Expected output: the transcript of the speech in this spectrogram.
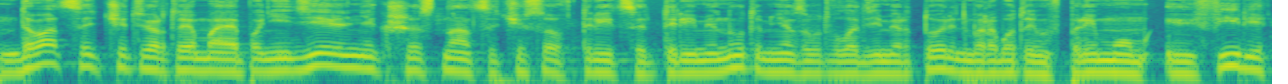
24 мая, понедельник, 16 часов 33 минуты. Меня зовут Владимир Торин. Мы работаем в прямом эфире.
